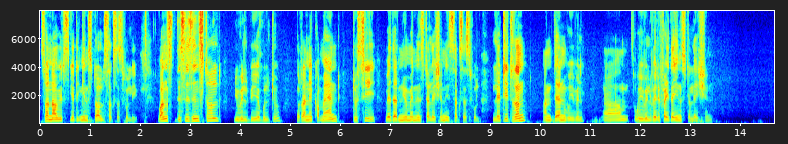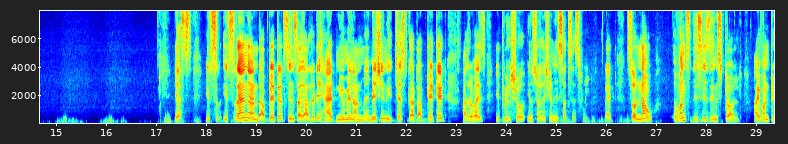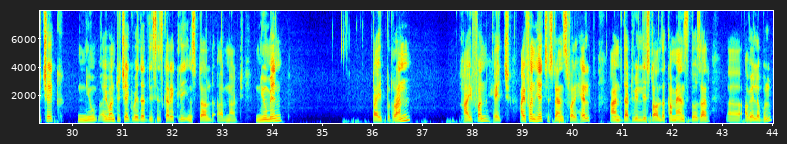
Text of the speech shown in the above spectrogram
so now it's getting installed successfully. Once this is installed you will be able to run a command to see whether Newman installation is successful. Let it run and then we will um, we will verify the installation. Yes it's it's ran and updated. Since I already had Newman on my machine it just got updated. Otherwise it will show installation is successful right? So now once this is installed I want to check new I want to check whether this is correctly installed or not. Newman type run hyphen h. Hyphen h stands for help and that will list all the commands. Those are uh, available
